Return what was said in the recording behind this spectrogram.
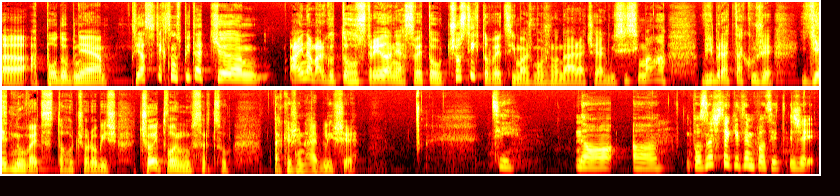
a podobne. Ja sa ťa chcem spýtať, aj na Margo toho striedania svetov, čo z týchto vecí máš možno najradšej? Ak by si si mala vybrať takú, že jednu vec z toho, čo robíš, čo je tvojmu srdcu také, že najbližšie? Ty. No, uh, poznáš taký ten pocit, že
